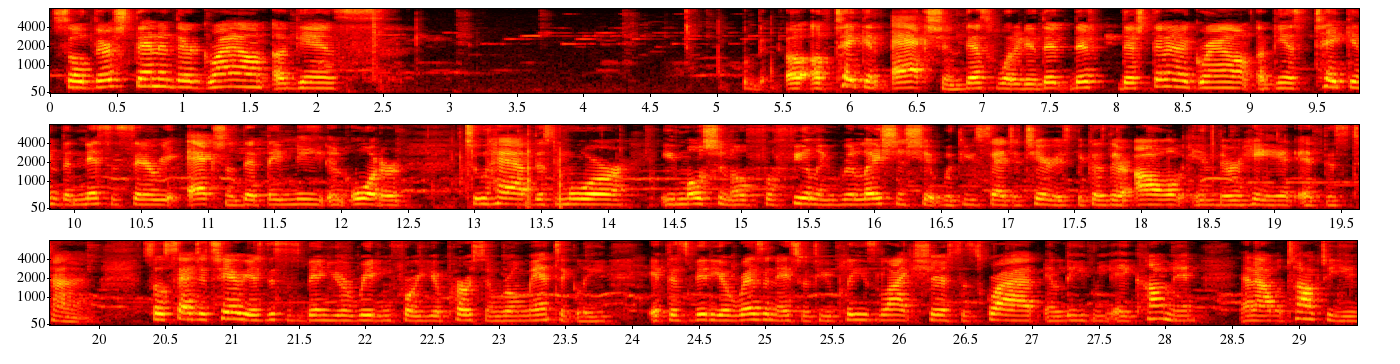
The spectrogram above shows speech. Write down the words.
So they're standing their ground against uh, of taking action. That's what it is. They're, they're, they're standing their ground against taking the necessary actions that they need in order to have this more emotional, fulfilling relationship with you, Sagittarius, because they're all in their head at this time. So, Sagittarius, this has been your reading for your person romantically. If this video resonates with you, please like, share, subscribe, and leave me a comment. And I will talk to you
